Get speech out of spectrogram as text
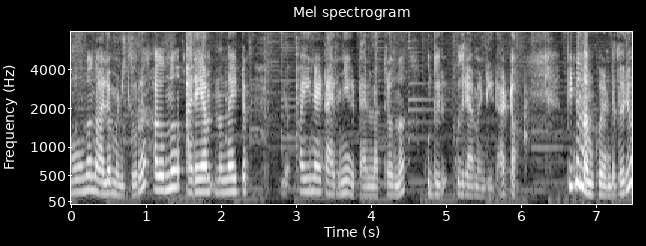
മൂന്നോ നാലോ മണിക്കൂർ അതൊന്ന് അരയാം നന്നായിട്ട് ഫൈനായിട്ട് അരഞ്ഞ് കിട്ടാനുള്ള അത്ര ഒന്ന് കുതിർ കുതിരാൻ വേണ്ടിയിട്ടാണ് കേട്ടോ. പിന്നെ നമുക്ക് വേണ്ടതൊരു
